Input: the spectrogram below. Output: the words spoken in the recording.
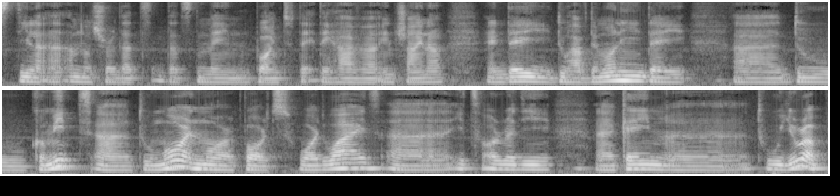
still, I, I'm not sure that that's the main point they, they have uh, in China. And they do have the money, they uh, do commit uh, to more and more ports worldwide. Uh, it already uh, came uh, to Europe.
